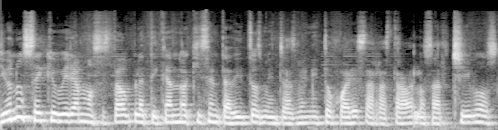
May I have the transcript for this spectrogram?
yo no sé qué hubiéramos estado platicando aquí sentaditos mientras Benito Juárez arrastraba los archivos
